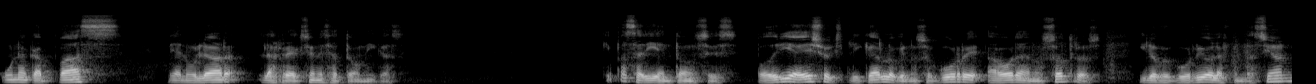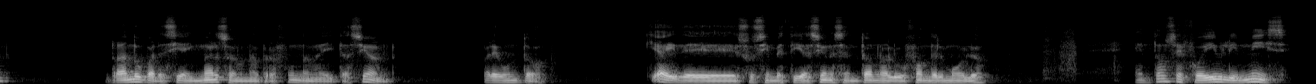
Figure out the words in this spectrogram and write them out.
una capaz de anular las reacciones atómicas. ¿Qué pasaría entonces? ¿Podría ello explicar lo que nos ocurre ahora a nosotros y lo que ocurrió a la Fundación? Randu parecía inmerso en una profunda meditación preguntó ¿Qué hay de sus investigaciones en torno al bufón del mulo? Entonces fue Iblin Miss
